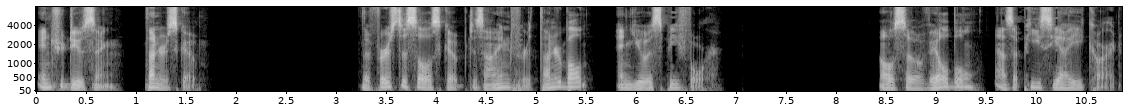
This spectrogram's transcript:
Introducing Thunderscope, the first oscilloscope designed for Thunderbolt and USB 4. Also available as a PCIe card.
